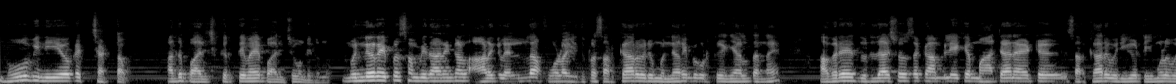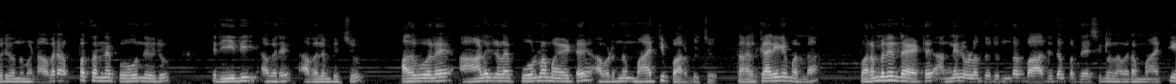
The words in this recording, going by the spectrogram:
ഭൂവിനിയോഗ ചട്ടം അത് പാലിച്ച് കൃത്യമായി പാലിച്ചുകൊണ്ടിരുന്നു. മുന്നറിയിപ്പ് സംവിധാനങ്ങൾ ആളുകളെല്ലാം ഫോളോ ചെയ്തു. ഇപ്പോൾ സർക്കാർ ഒരു മുന്നറിയിപ്പ് കൊടുത്തു കഴിഞ്ഞാൽ തന്നെ അവരെ ദുരിതാശ്വാസ ക്യാമ്പിലേക്ക് മാറ്റാനായിട്ട് സർക്കാർ വരികയോ ടീമുകൾ വരികയോ ഒന്നും വേണ്ട. അവരപ്പം തന്നെ പോകുന്ന ഒരു രീതി അവർ അവലംബിച്ചു. അതുപോലെ ആളുകളെ പൂർണമായിട്ട് അവിടുന്ന് മാറ്റി പാർപ്പിച്ചു താൽക്കാലികമല്ല പെർമനന്റ് ആയിട്ട് അങ്ങനെയുള്ള ദുരന്ത ബാധിത പ്രദേശങ്ങളിൽ അവരെ മാറ്റി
